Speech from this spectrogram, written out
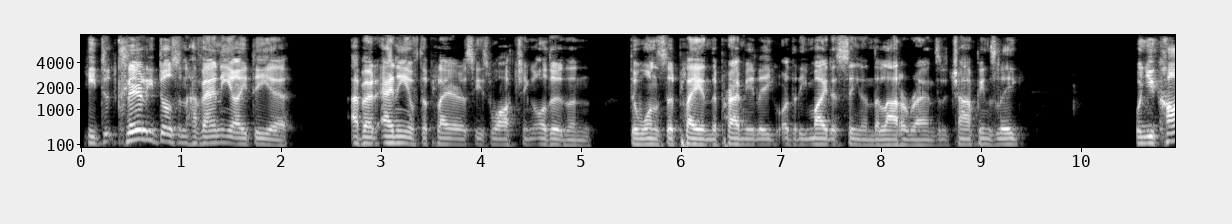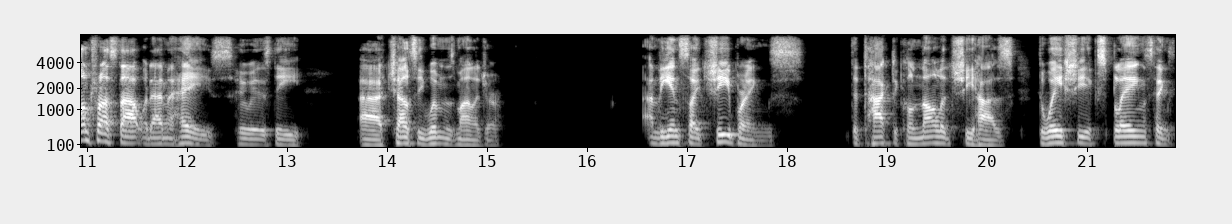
He clearly doesn't have any idea about any of the players he's watching other than the ones that play in the Premier League or that he might have seen in the latter rounds of the Champions League. When you contrast that with Emma Hayes, who is the uh, Chelsea women's manager, and the insight she brings, the tactical knowledge she has, the way she explains things.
